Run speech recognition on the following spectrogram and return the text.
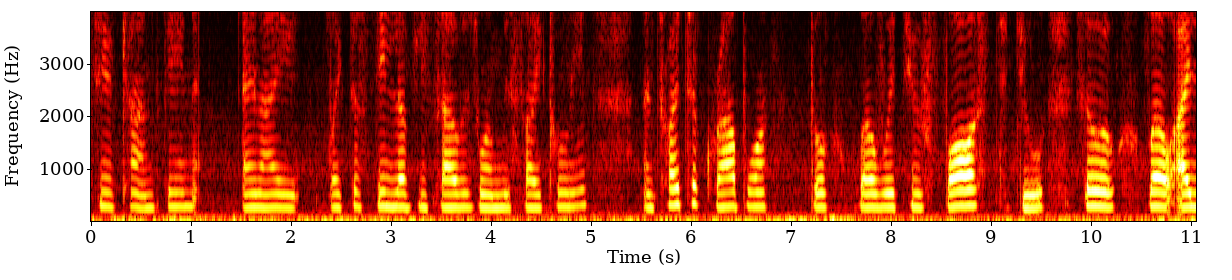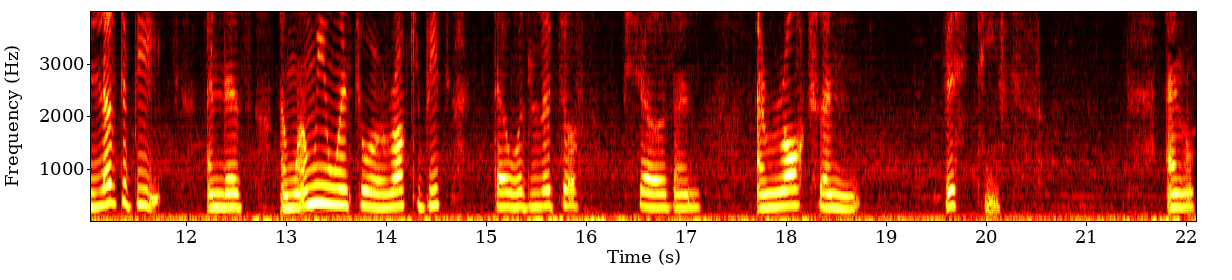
to camping and I like to see lovely flowers when we're cycling and try to grab one but well we're too fast to do so well I love the beach and there's and when we went to a rocky beach there was lots of shells and and rocks and fish teeths and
